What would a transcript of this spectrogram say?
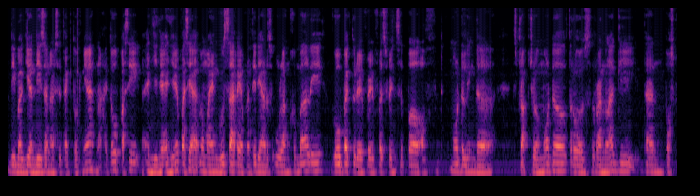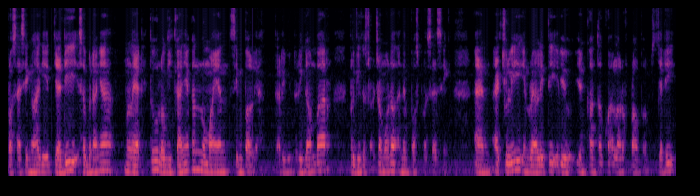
di bagian desain arsitekturnya, nah itu pasti engineer-engineer pasti lumayan gusar ya, berarti dia harus ulang kembali, go back to the very first principle of modeling the structural model, terus run lagi, dan post processing lagi. Jadi sebenarnya melihat itu logikanya kan lumayan simple ya. Dari dari gambar pergi ke structural model and then post processing. And actually in reality you, you encounter quite a lot of problems. Jadi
